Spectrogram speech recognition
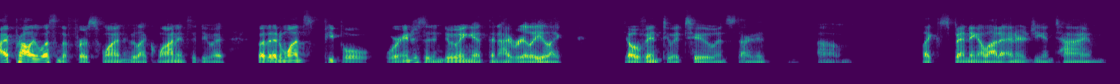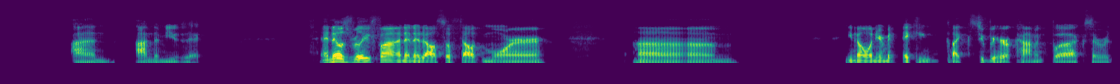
i probably wasn't the first one who like wanted to do it but then once people were interested in doing it then i really like dove into it too and started um, like spending a lot of energy and time on on the music. And it was really fun and it also felt more um you know when you're making like superhero comic books or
